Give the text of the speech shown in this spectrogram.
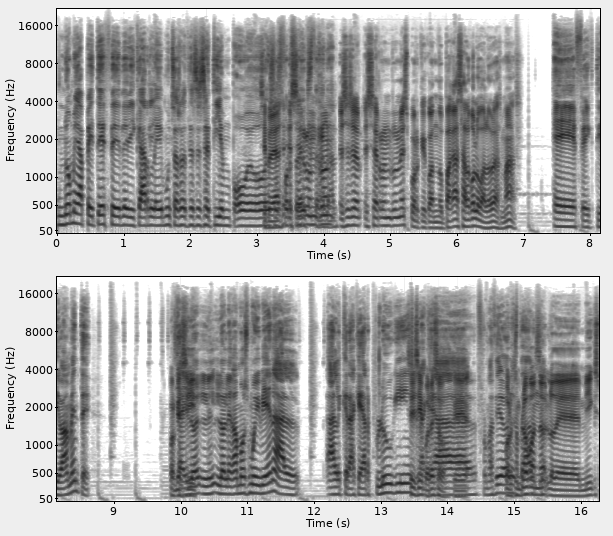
no me apetece dedicarle muchas veces ese tiempo o Sí, pero ese esfuerzo ese run run, ese, ese run run es porque cuando pagas algo lo valoras más. Efectivamente. Porque y ahí lo, lo legamos muy bien al, al craquear plugins, Sí, sí, por eso, craquear que, formaciones. Por ejemplo, tal, cuando sí. lo de Mix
